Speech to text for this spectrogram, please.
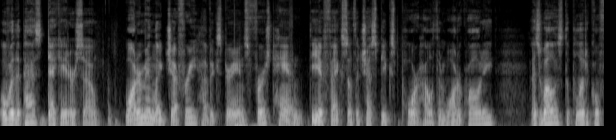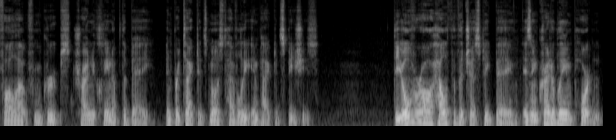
Over the past decade or so, watermen like Jeffrey have experienced firsthand the effects of the Chesapeake's poor health and water quality, as well as the political fallout from groups trying to clean up the bay and protect its most heavily impacted species. The overall health of the Chesapeake Bay is incredibly important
